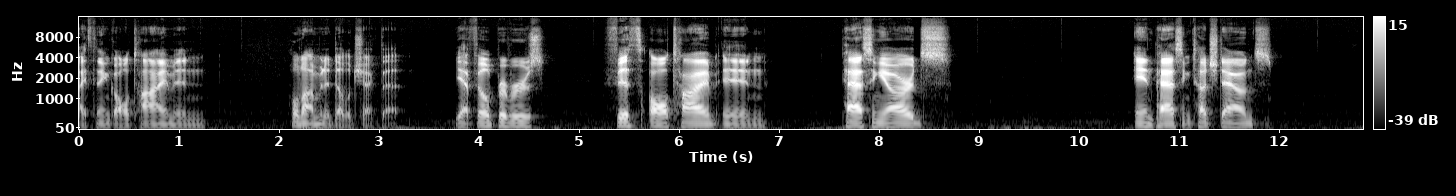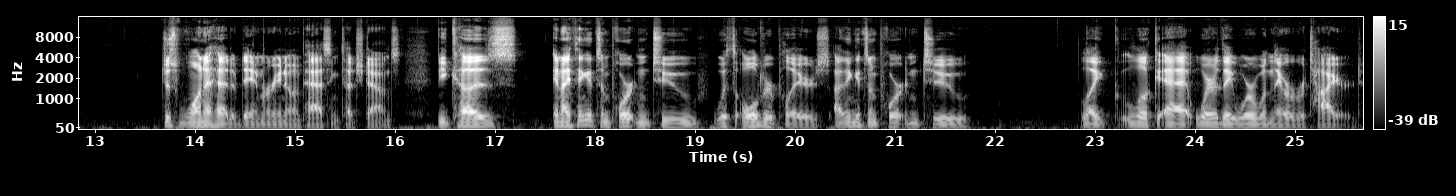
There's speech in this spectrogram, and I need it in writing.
I think, all time, and hold on, I'm going to double check that yeah, Philip Rivers, fifth all time in passing yards and passing touchdowns. Just one ahead of Dan Marino in passing touchdowns. Because, and I think it's important to, with older players, I think it's important to, like, look at where they were when they were retired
